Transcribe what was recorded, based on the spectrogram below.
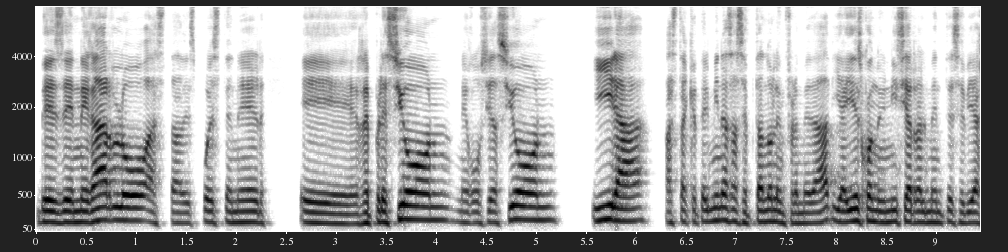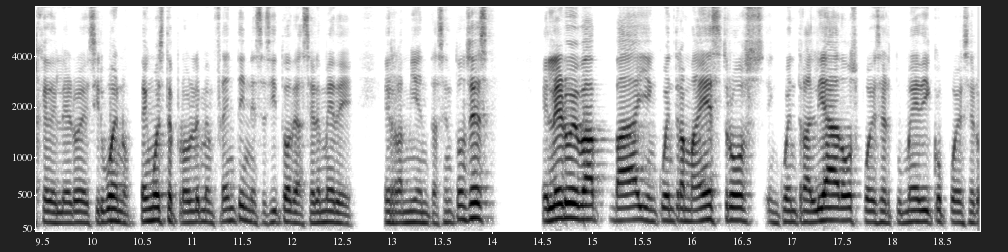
desde negarlo hasta después tener eh, represión, negociación, ira, hasta que terminas aceptando la enfermedad y ahí es cuando inicia realmente ese viaje del héroe, de decir, bueno, tengo este problema enfrente y necesito de hacerme de herramientas. Entonces, el héroe va, y encuentra maestros, encuentra aliados, puede ser tu médico, puede ser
